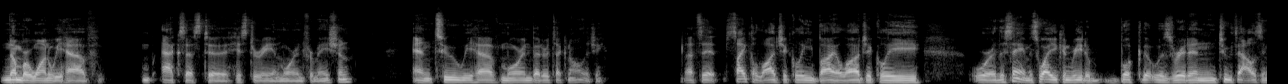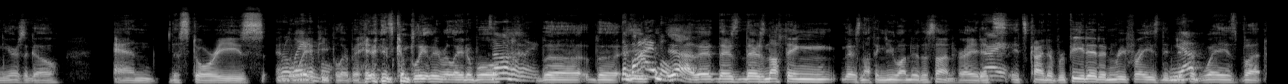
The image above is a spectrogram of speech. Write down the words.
number one we have access to history and more information and two we have more and better technology that's it psychologically biologically we're the same it's why you can read a book that was written 2000 years ago and the stories and the way Relatable. people are behaving is completely relatable Totally. the the The Bible. yeah there, there's there's nothing there's nothing new under the sun right it's Right. it's kind of repeated and rephrased in Yep. different ways but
